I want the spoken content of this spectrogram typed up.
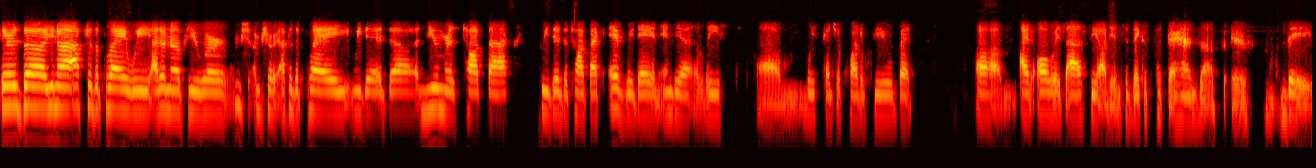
There's uh, you know, after the play, we I don't know if you were. I'm sure, I'm sure after the play, we did uh, numerous talkbacks. We did the talkback every day in India, at least. Um, we scheduled quite a few, but um, I'd always ask the audience if they could put their hands up if they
